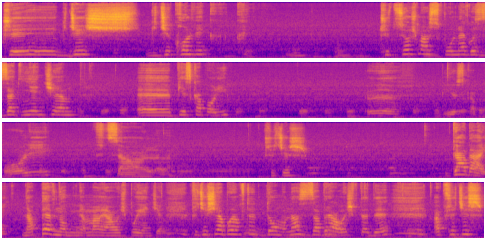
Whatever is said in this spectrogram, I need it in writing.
Czy gdzieś, gdziekolwiek, czy coś masz wspólnego z zaginięciem e, pieska Poli? Ech, pieska Poli? Wcale. Przecież Gadaj, na pewno mia- miałeś pojęcie. Przecież ja byłem wtedy w domu, nas zabrałeś wtedy, a przecież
